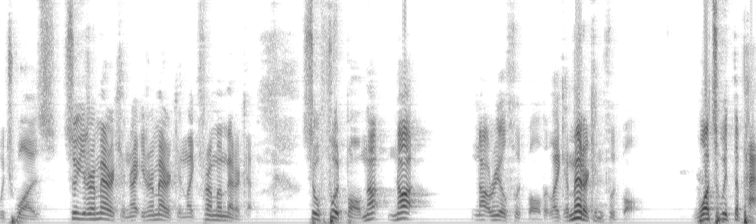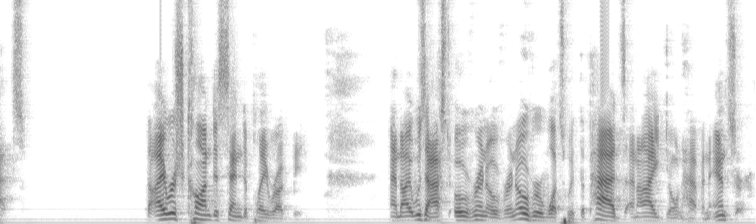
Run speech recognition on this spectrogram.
which was so you're american right you're american like from america so football not not not real football, but like American football. What's with the pads? The Irish condescend to play rugby. And I was asked over and over and over, what's with the pads? And I don't have an answer.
